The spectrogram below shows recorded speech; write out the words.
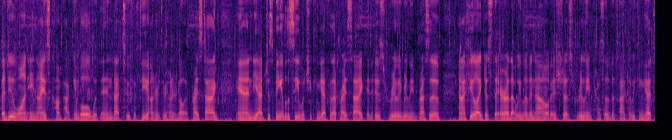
that do want a nice compact gimbal within that 250 under $300 price tag. And yeah, just being able to see what you can get for that price tag, it is really, really impressive. And I feel like just the era that we live in now is just really impressive. The fact that we can get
